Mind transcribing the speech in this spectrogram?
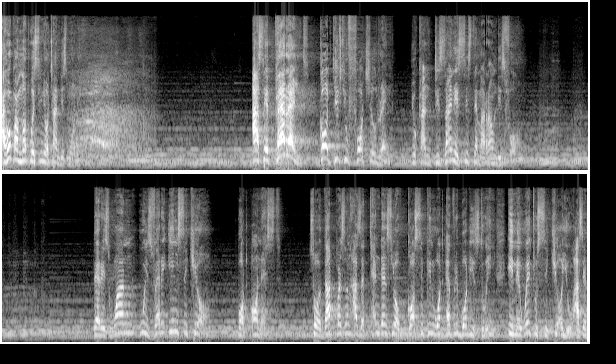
I hope i'm not wasting your time this morning. As a parent god gives you four children. You can design a system around these four there is one who is very insecure but honest. So that person has a tendency of gossiping what everybody is doing in a way to secure you as a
